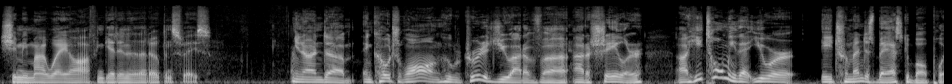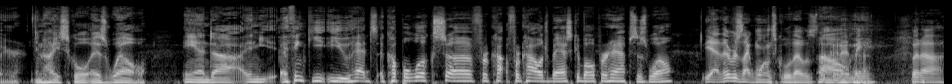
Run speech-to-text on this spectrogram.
shimmy my way off and get into that open space. You know, and uh, and Coach Long, who recruited you out of uh, out of Shaler, uh, he told me that you were a tremendous basketball player in high school as well. And uh, and I think you, you had a couple looks uh, for co- for college basketball, perhaps as well. Yeah, there was like one school that was looking Oh, at me, but uh,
